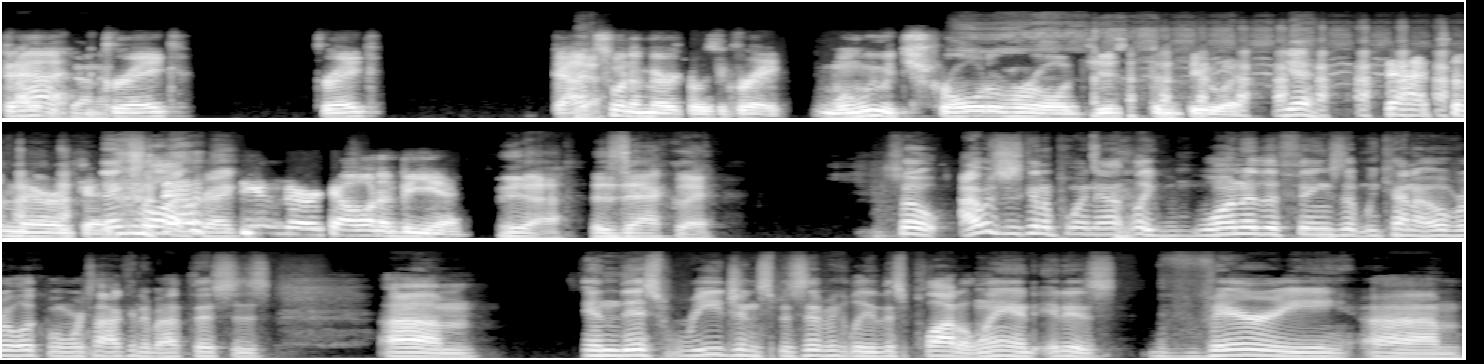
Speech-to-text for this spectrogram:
That, done it. Greg, Greg, that's when America was great. When we would troll the world just to do it. Yeah, That's America. Thanks a lot, That's Greg. the America I want to be in. Yeah, exactly. So I was just going to point out, like one of the things that we kind of overlook when we're talking about this is, um, in this region specifically, this plot of land, it is very um,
